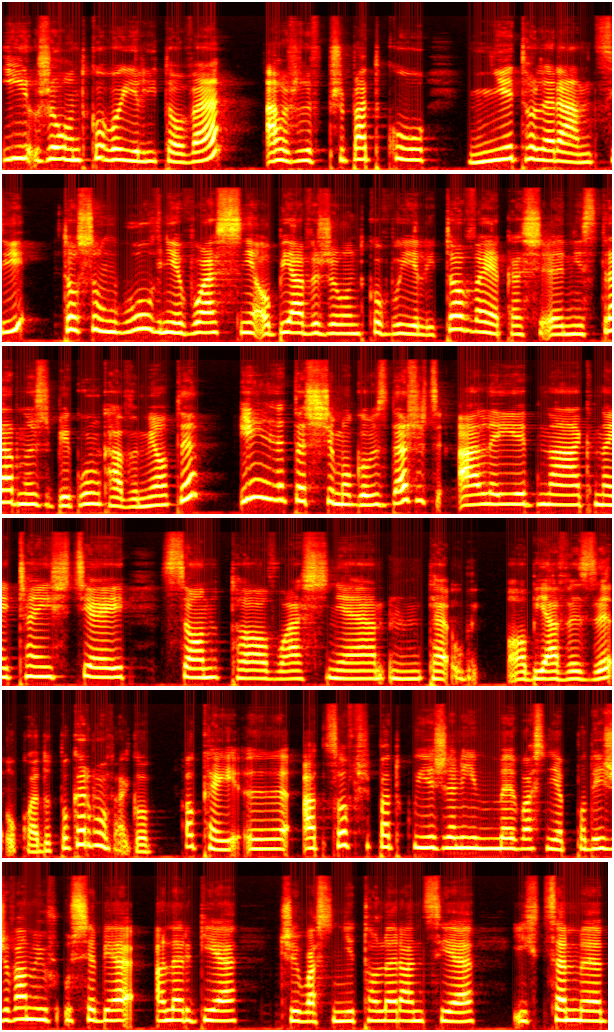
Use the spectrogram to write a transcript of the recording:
i żołądkowo-jelitowe, a w przypadku nietolerancji to są głównie właśnie objawy żołądkowo-jelitowe, jakaś e, niestrawność, biegunka, wymioty. Inne też się mogą zdarzyć, ale jednak najczęściej są to właśnie mm, te ob- objawy z układu pokarmowego. Okej, y, a co w przypadku, jeżeli my właśnie podejrzewamy już u siebie alergię, czy właśnie nietolerancję i chcemy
